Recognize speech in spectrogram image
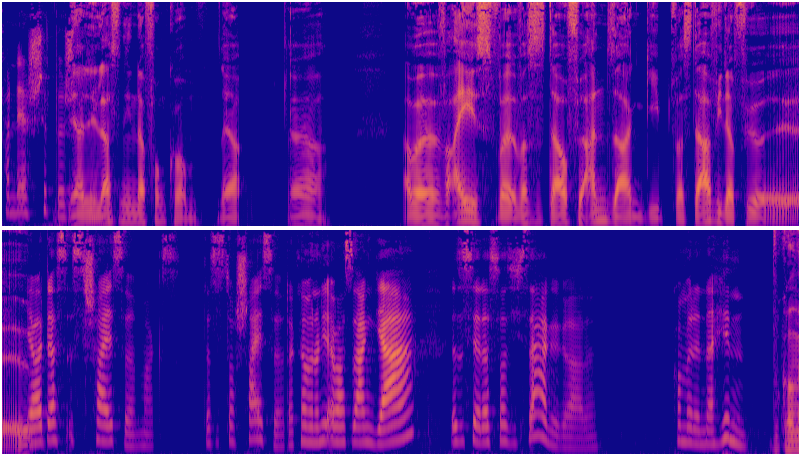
von der Schippe Ja, die lassen ihn davon kommen. Ja, ja, ja. Aber wer weiß, wa- was es da auch für Ansagen gibt, was da wieder für. Äh, Ja, das ist scheiße, Max. Das ist doch scheiße. Da können wir doch nicht einfach sagen, ja, das ist ja das, was ich sage gerade. Kommen wir denn da hin? Wo kommen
